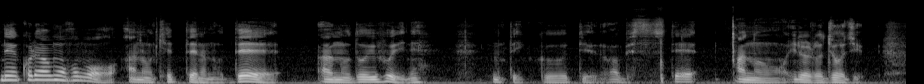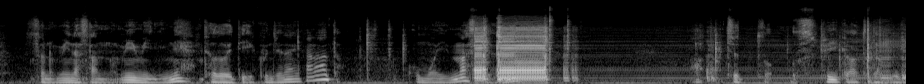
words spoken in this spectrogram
でこれはもうほぼあの決定なのであのどういうふうにねなっていくっていうのは別としてあのいろいろ常時その皆さんの耳にね届いていくんじゃないかなと思いますけどね。あちょっとスピーカートラブル、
